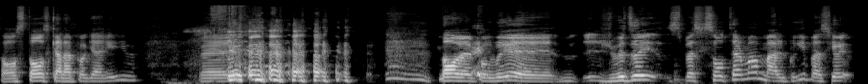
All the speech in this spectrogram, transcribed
son stance quand la POC arrive. Mais... non, mais pour vrai, je veux dire, c'est parce qu'ils sont tellement mal pris parce que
